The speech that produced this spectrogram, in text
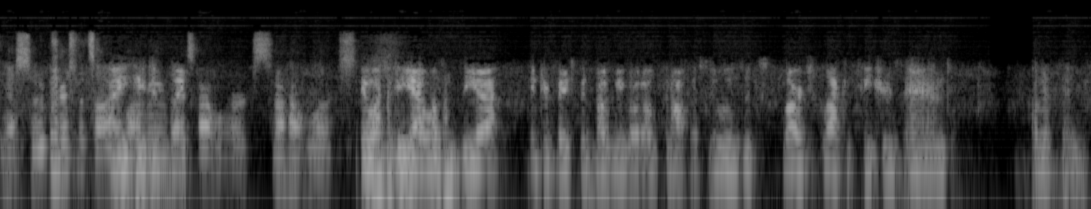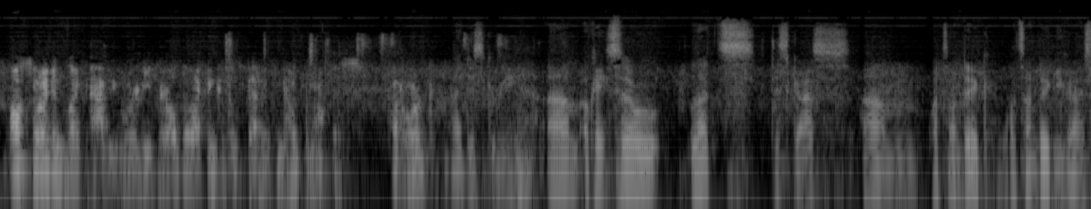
Yeah, so who But cares what's I on? I, hated, mean, like- that's not how it works. It's not how it looks. It wasn't. Yeah, it wasn't the uh, interface that bugged me about OpenOffice. It was its large lack of features and other things. Also, I didn't like AbiWord either, although I think it was better than OpenOffice.org. I disagree. Um, okay, so let's discuss um, what's on Digg. What's on Digg, you guys?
